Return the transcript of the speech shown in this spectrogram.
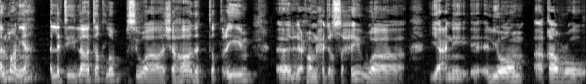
ألمانيا التي لا تطلب سوى شهادة تطعيم آه، للاعفاء من الحجر الصحي ويعني اليوم أقروا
